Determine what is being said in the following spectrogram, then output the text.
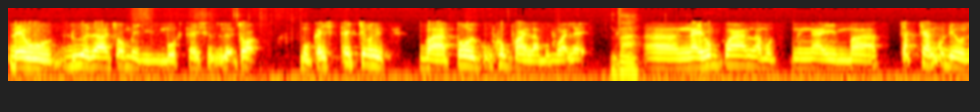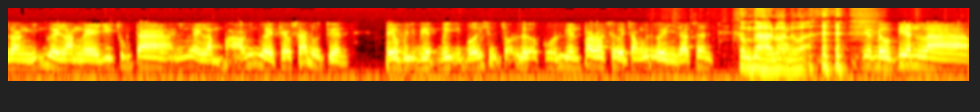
đều đưa ra cho mình một cái sự lựa chọn, một cái cách chơi và tôi cũng không phải là một ngoại lệ. Vâng. À, ngày hôm qua là một ngày mà chắc chắn một điều rằng những người làm nghề như chúng ta, những người làm báo, những người theo sát đội tuyển đều bị việt vị với sự chọn lựa của huấn luyện viên Park Hang-seo trong cái đội hình ra sân. không ngờ luôn đúng không ạ Việc đầu tiên là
